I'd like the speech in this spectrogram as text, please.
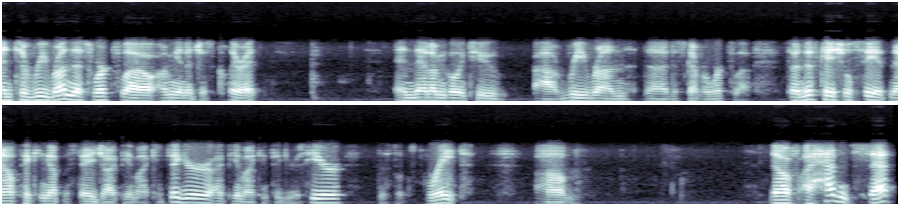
and to rerun this workflow, I'm going to just clear it, and then I'm going to uh, rerun the Discover workflow. So in this case, you'll see it's now picking up the stage IPMI configure. IPMI configure is here. This looks great. Um, now, if I hadn't set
